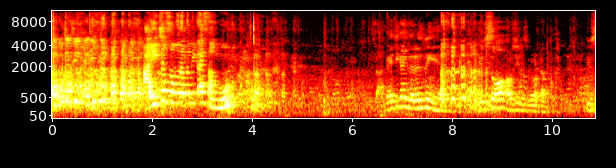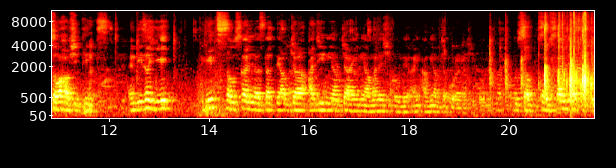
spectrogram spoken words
Kagoji, anything? आईच्या समोर आता मी काय सांगू सांगायची काही गरज नाही आहे यू सॉ हाऊ शी इज ब्रॉट अप यू सॉ हाऊ शी थिंक्स आणि तिचं ये हेच संस्कार जे असतात ते आमच्या आजीनी आमच्या आईनी आम्हाला शिकवले आणि आम्ही आमच्या पोरांना शिकवले. संस्कार जे असतात ते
